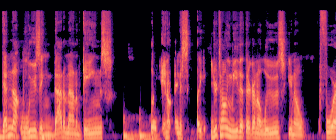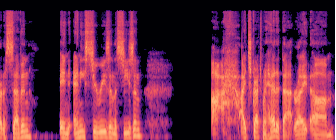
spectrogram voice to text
them not losing that amount of games, like in a, in a, like you're telling me that they're going to lose, you know, four out of seven in any series in the season, I, I'd scratch my head at that, right? Um,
